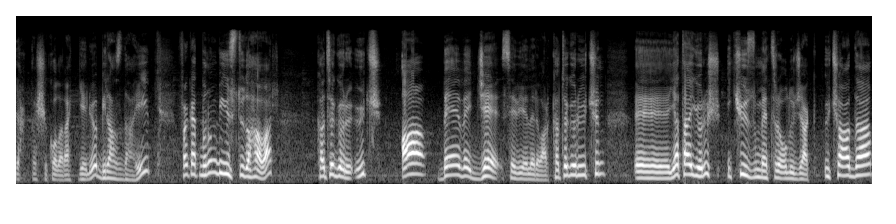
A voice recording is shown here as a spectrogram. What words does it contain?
yaklaşık olarak geliyor. Biraz daha iyi. Fakat bunun bir üstü daha var. Kategori 3 A, B ve C seviyeleri var. Kategori 3'ün e, yatay görüş 200 metre olacak 3A'da,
